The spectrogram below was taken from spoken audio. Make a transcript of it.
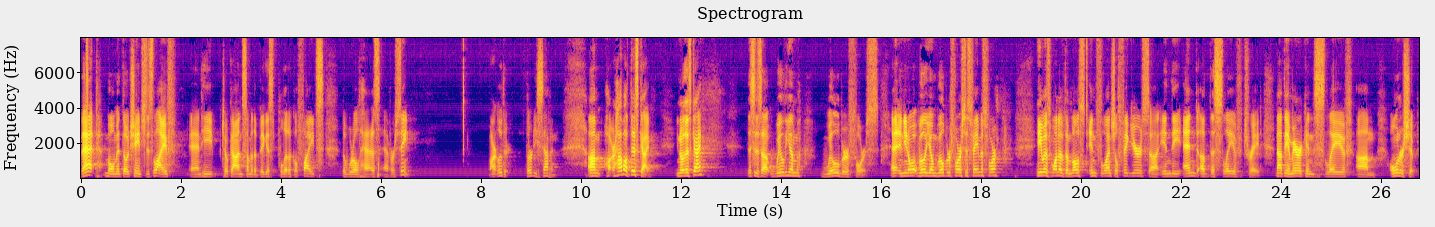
That moment, though, changed his life, and he took on some of the biggest political fights the world has ever seen. Martin Luther, 37. Um, how about this guy? You know this guy? This is uh, William Wilberforce. And, and, you know what William Wilberforce is famous for? He was one of the most influential figures uh, in the end of the slave trade. Not the American slave um, ownership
